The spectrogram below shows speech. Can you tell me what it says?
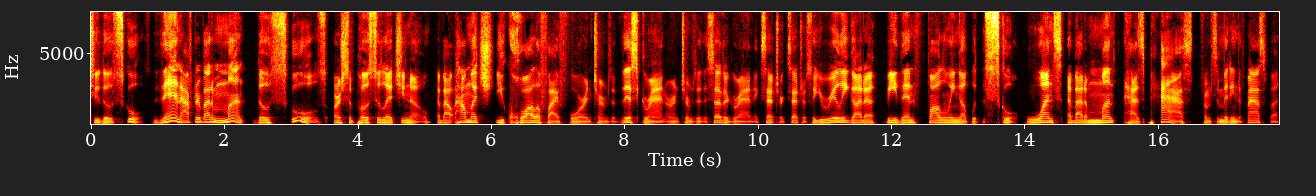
to those schools. Then, after about a month, those schools are supposed to let you know about how much you qualify for in terms of this grant or in terms of this other grant, et cetera, et cetera. So, you really got to be then following up with the school. Once about a month has passed from submitting the FAFSA,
